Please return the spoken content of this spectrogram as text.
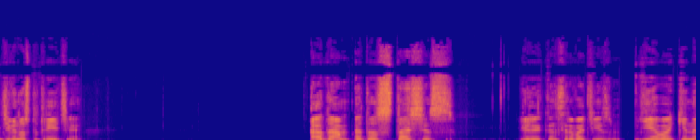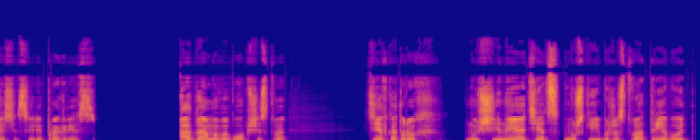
93. Адам — это стасис или консерватизм, Ева — кинесис или прогресс. Адамовы общества — те, в которых мужчина и отец, мужские божества, требуют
